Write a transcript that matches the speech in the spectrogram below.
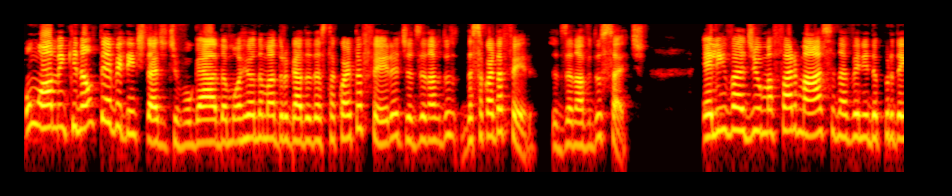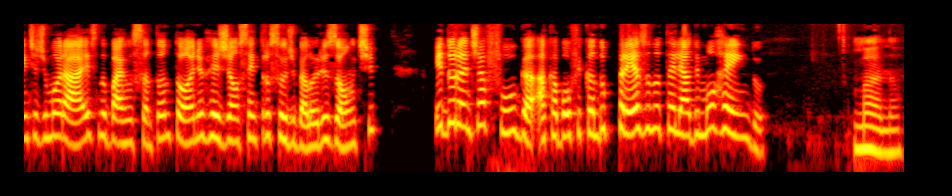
Um homem que não teve identidade divulgada morreu na madrugada desta quarta-feira, dia 19 do, dessa quarta-feira, dia 19 do 7. Ele invadiu uma farmácia na Avenida Prudente de Moraes, no bairro Santo Antônio, região centro-sul de Belo Horizonte, e durante a fuga acabou ficando preso no telhado e morrendo. Mano.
